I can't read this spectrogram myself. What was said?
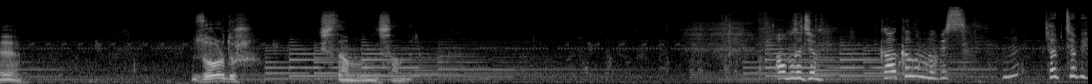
Ee, zordur İstanbul'un insanları. Ablacığım, kalkalım mı biz? Hı? Tabii tabii.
